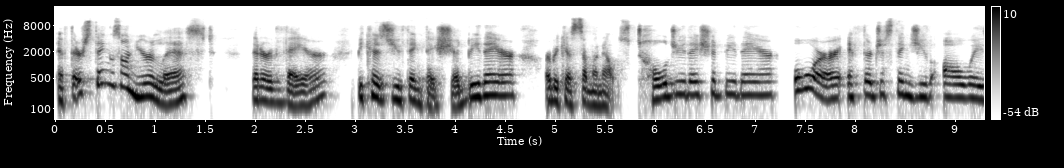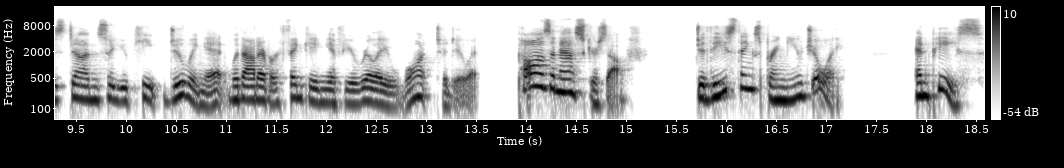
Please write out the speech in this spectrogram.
If there's things on your list that are there because you think they should be there, or because someone else told you they should be there, or if they're just things you've always done, so you keep doing it without ever thinking if you really want to do it, pause and ask yourself do these things bring you joy and peace,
